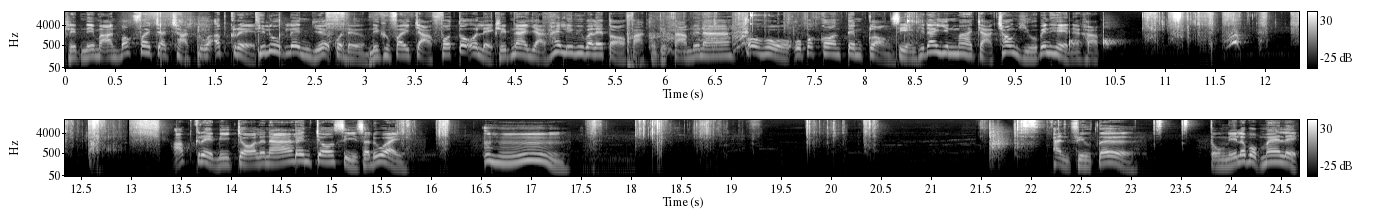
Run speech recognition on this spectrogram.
คลิปนี้มาอันบ็อกไฟจากฉากตัวอัปเกรดที่ลูกเล่นเยอะกว่าเดิม นี่คือไฟจากโฟโตโอเลคลิปหน้าอยากให้รีวิวอะไรต่อฝากกดติดตามด้วยนะ โอ้โห อุปกรณ์เต็มกล่องเสียงที่ได้ยินมาจากช่องหิวเป็นเหตุนะครับ อัปเกรดมีจอแล้วนะ เป็นจอสีซะด้วย อือหือแผ่นฟิลเตอร์ ตรงนี้ระบบแม่เหล็ก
